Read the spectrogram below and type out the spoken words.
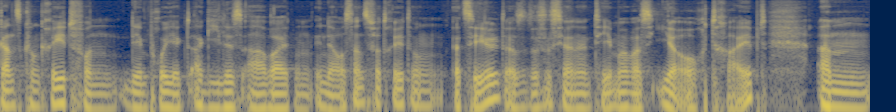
ganz konkret von dem Projekt Agiles Arbeiten in der Auslandsvertretung erzählt. Also das ist ja ein Thema, was ihr auch treibt. Ähm,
